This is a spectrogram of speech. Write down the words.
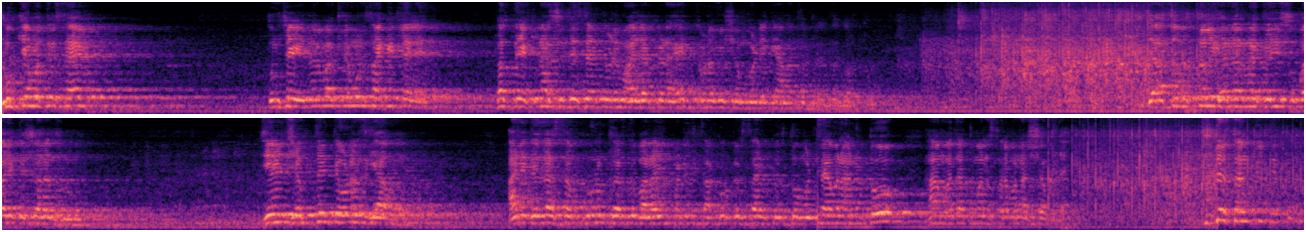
मुख्यमंत्री साहेब तुमच्या विदर्भातले म्हणून सांगितलेले फक्त एकनाथ शिंदे साहेब थोडे माझ्याकडे आहेत थोडं मी शंभर टक्के आणायचा प्रयत्न करतो. जास्त उत्तर घेणार नाही कधी सुपारी कशाला धरू? जे जपते तेवढंच घ्यावं. आणि त्याचा संपूर्ण खर्च बालाजी पाटील चाकूरकर साहेब करतो म्हणजे साहेबांना आणतो. हा माझा तुम्हाला सर्वांना शब्द आहे. जिथं सांगतील तिथं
